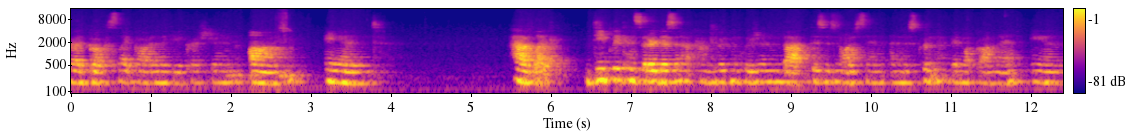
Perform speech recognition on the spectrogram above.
read books like God and the Gay Christian, um, and have like deeply considered this and have come to the conclusion that this is not a sin and this couldn't have been what God meant. And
